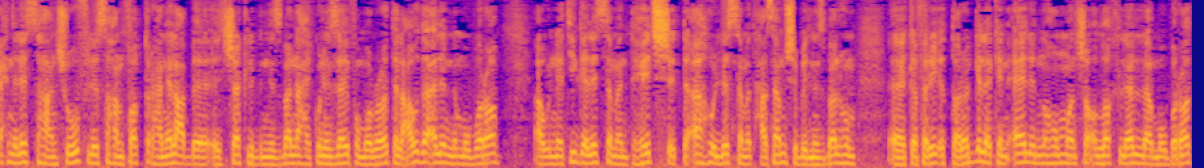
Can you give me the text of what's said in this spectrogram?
إحنا لسه هنشوف لسه هنفكر هنلعب الشكل بالنسبة لنا هيكون إزاي في مباراة العودة. قال إن المباراة أو النتيجة لسه ما انتهتش التأهل لسه ما اتحسمش بالنسبة لهم كفريق الترجي لكن قال إن هم إن شاء الله خلال مباراة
